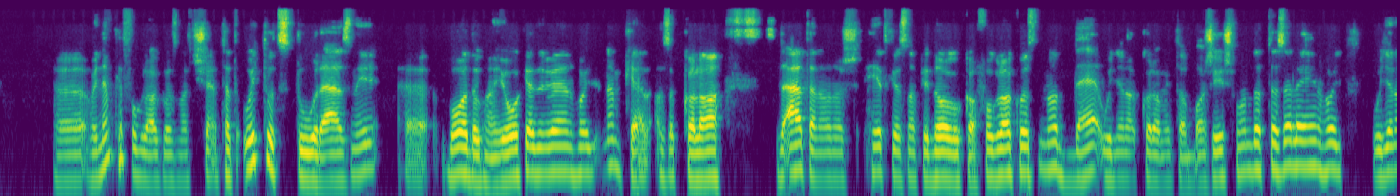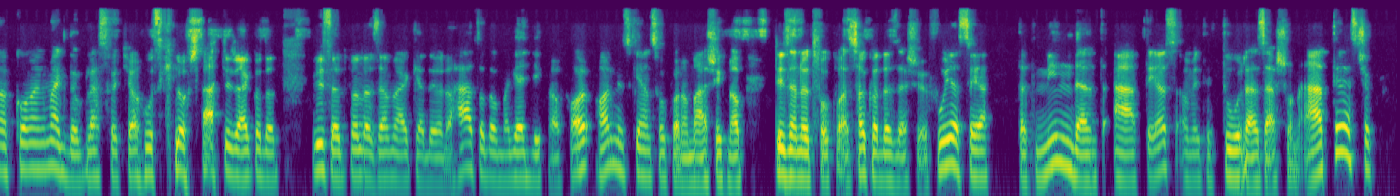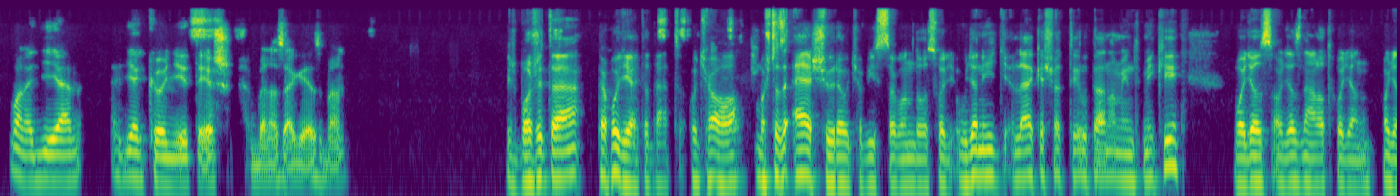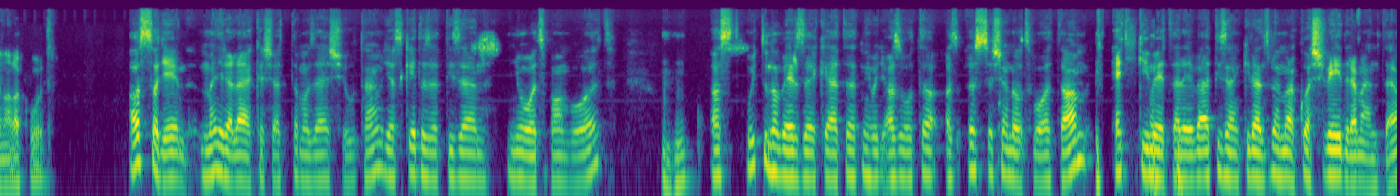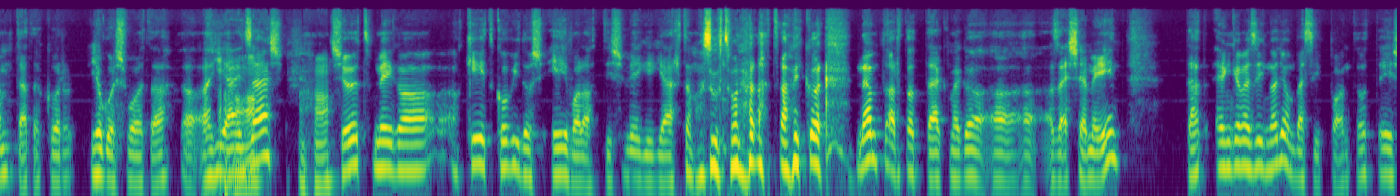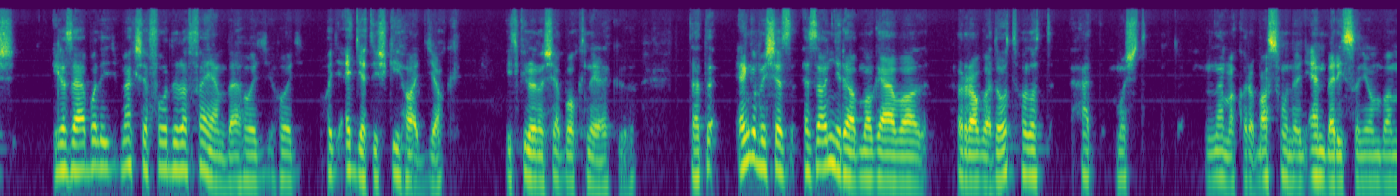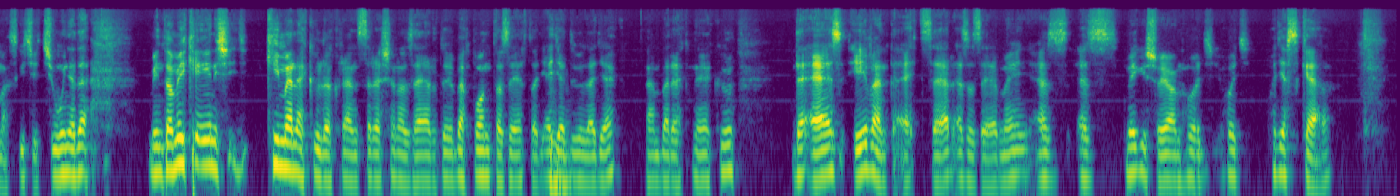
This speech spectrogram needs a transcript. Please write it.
hogy nem kell foglalkoznod sem. Tehát úgy tudsz túrázni boldogan, jókedvűen, hogy nem kell azokkal a, az általános hétköznapi dolgokkal foglalkoznod, de ugyanakkor, amit a Bazsi is mondott az elején, hogy ugyanakkor meg megdög lesz, hogyha a 20 kilós hátizsákodat viszed föl az emelkedőre a hátadon, meg egyik nap 39 fok van, a másik nap 15 fok van, szakad az eső, fúj a szél, tehát mindent átélsz, amit egy túrázáson átélsz, csak van egy ilyen egy ilyen könnyítés ebben az egészben. És Bazsi, te, te hogy élted át? Hogyha most az elsőre, hogyha visszagondolsz, hogy ugyanígy lelkesedtél utána, mint Miki, vagy az, vagy az nálad hogyan, hogyan alakult? Az, hogy én mennyire lelkesedtem az első után, ugye ez 2018-ban volt, Uh-huh. Azt úgy tudom érzékeltetni, hogy azóta az összesen ott voltam, egy kivételével 19-ben, mert akkor a svédre mentem, tehát akkor jogos volt a, a, a hiányzás, aha, aha. sőt, még a, a két covidos év alatt is végigjártam az útvonalat, amikor nem tartották meg a, a, az eseményt, tehát engem ez így nagyon beszippantott, és igazából így meg se fordul a fejembe, hogy, hogy, hogy egyet is kihagyjak, így különösebb ok nélkül. Tehát engem is ez, ez annyira magával ragadott, holott hát most nem akarom azt mondani, hogy emberiszonyom van, mert kicsit csúnya, de mint amik én is így kimenekülök rendszeresen az erdőbe, pont azért, hogy mhm. egyedül legyek, emberek nélkül, de ez évente egyszer, ez az élmény, ez, ez mégis olyan, hogy, hogy, hogy ez kell.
